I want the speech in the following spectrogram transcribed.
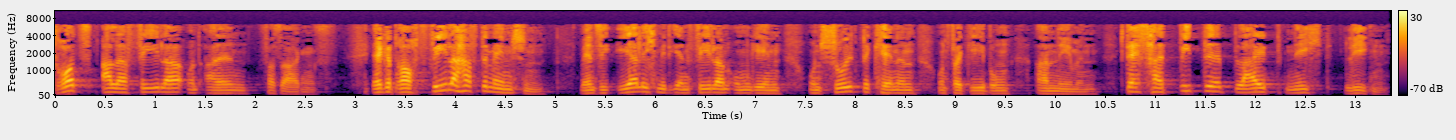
trotz aller Fehler und allen Versagens. Er gebraucht fehlerhafte Menschen, wenn sie ehrlich mit ihren Fehlern umgehen und Schuld bekennen und Vergebung annehmen. Deshalb bitte bleib nicht liegen,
